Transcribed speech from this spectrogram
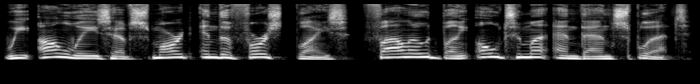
We always have Smart in the first place, followed by Ultima and then Split.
